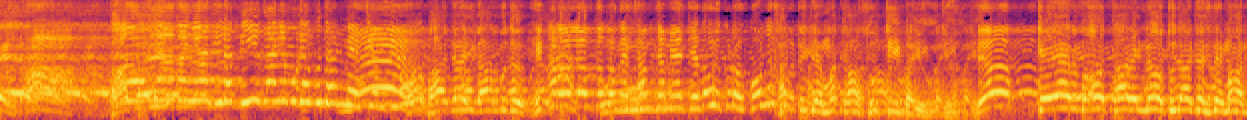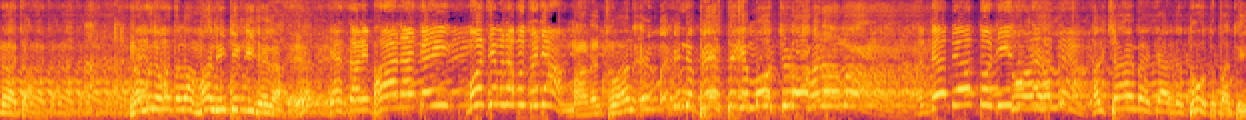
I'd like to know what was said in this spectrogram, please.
ڀاڄائي ڳالهه ٻڌ هڪڙو لفظ توکي سمجهه ۾ اچي ٿو هڪڙو ڪونه کٽ جي مٿان ستي پئي هجي ٻيو ڪير به اوٿاري نه اٿجا جيستائين مان نه اچان نه منهنجو مطلب آهي ماني ٽڪي جي لاءِ جيس تاڻي ڀاءُ نه چئي منهنجي ۾ نه ٻڌجان مان ويٺو آهيان ۽ ان بيسٽ کي موچڙو هڻان مان. ٻيو ٻيو تنهنجي تون هاڻي هل هل چانهه ۾ تيار ڪر دوڌ پتي.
